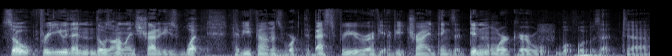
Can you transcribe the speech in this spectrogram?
So for you, then those online strategies, what have you found has worked the best for you, or have you have you tried things that didn't work, or what, what was that? Uh,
